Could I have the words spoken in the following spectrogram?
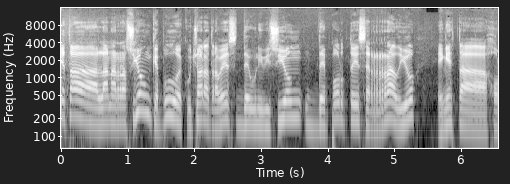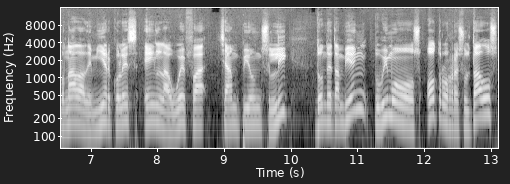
está la narración que pudo escuchar a través de Univisión Deportes Radio en esta jornada de miércoles en la UEFA Champions League, donde también tuvimos otros resultados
